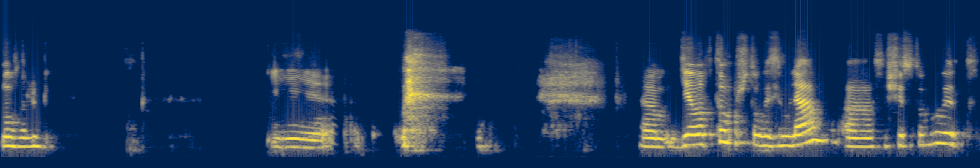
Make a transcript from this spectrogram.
нужно любить. И эм, дело в том, что у землян э, существует,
